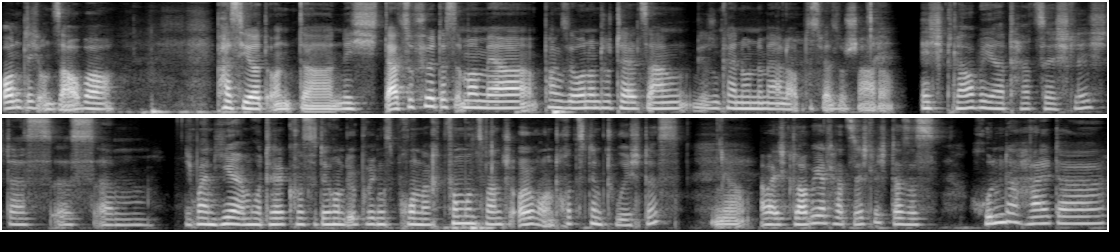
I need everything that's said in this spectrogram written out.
ordentlich und sauber passiert und da nicht dazu führt, dass immer mehr Pensionen und Hotels sagen, wir sind keine Hunde mehr erlaubt. Das wäre so schade. Ich glaube ja tatsächlich, dass es, ähm, ich meine, hier im Hotel kostet der Hund übrigens pro Nacht 25 Euro und trotzdem tue ich das. Ja. Aber ich glaube ja tatsächlich, dass es Hundehalter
